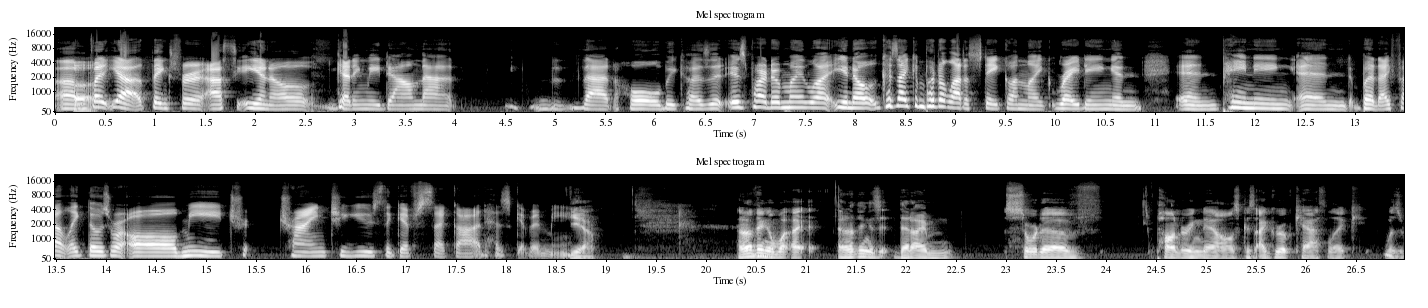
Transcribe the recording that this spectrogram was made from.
Um, but yeah, thanks for asking. You know, getting me down that that hole because it is part of my life. You know, because I can put a lot of stake on like writing and and painting, and but I felt like those were all me tr- trying to use the gifts that God has given me. Yeah. Another thing I'm, I, another thing is that I'm sort of pondering now is because I grew up Catholic, was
